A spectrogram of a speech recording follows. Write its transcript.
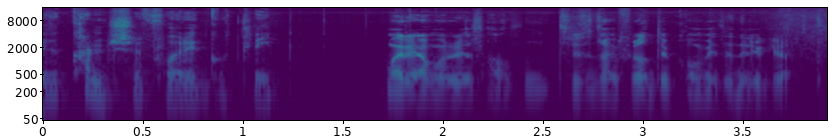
du kanskje får et godt liv. Maria Morius Hansen, tusen takk for at du kom hit til Drivkraft.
